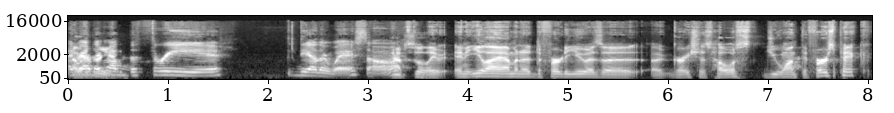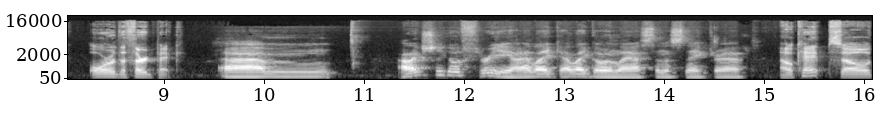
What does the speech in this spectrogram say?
I I'd would rather agree. have the three the other way. So Absolutely. And Eli, I'm going to defer to you as a, a gracious host. Do you want the first pick or the third pick? Um, I'll actually go three. I like I like going last in the snake draft. Okay, so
